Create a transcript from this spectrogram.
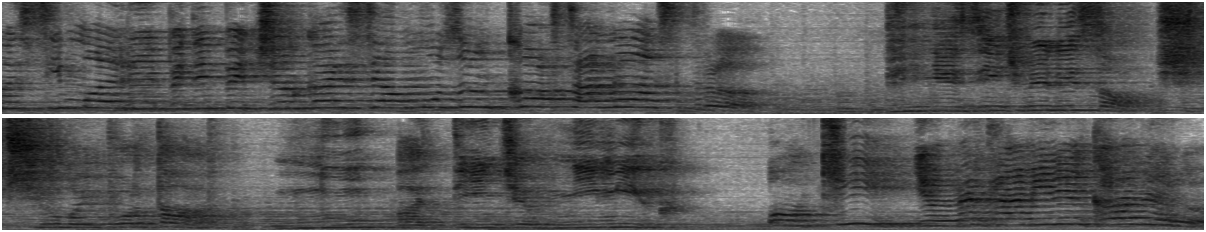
găsim mai repede pe cel care se amuză în casa noastră. Bine zici, Melissa, și cel mai important, nu atingem nimic. Ok, eu merg la mine în cameră.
